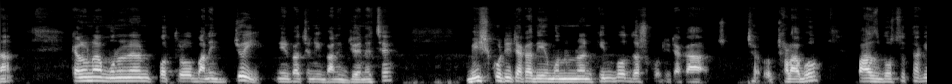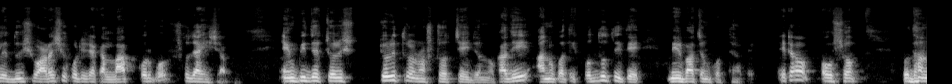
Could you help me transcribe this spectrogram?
না। কেননা মনোনয়নপত্র বাণিজ্যই নির্বাচনী বাণিজ্য এনেছে। বিশ কোটি টাকা দিয়ে মনোনয়ন কিনবো, দশ কোটি টাকা ছড়াবো। পাঁচ বছর থাকলে দুইশো আড়াইশো কোটি টাকা লাভ করব, সোজা হিসাব। এমপিদের চরিত্র নষ্ট হচ্ছে এই জন্য। কাজেই আনুপাতিক পদ্ধতিতে নির্বাচন করতে হবে। এটা অবশ্য প্রধান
